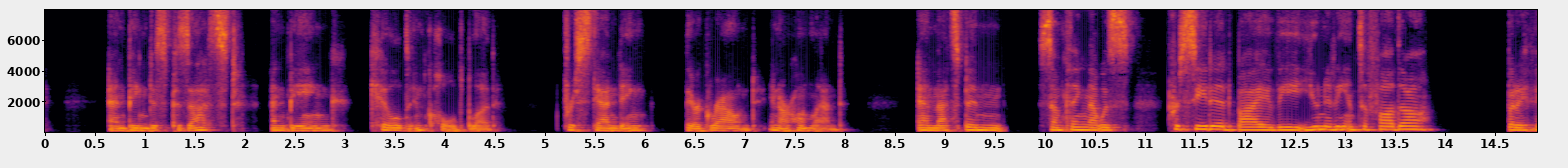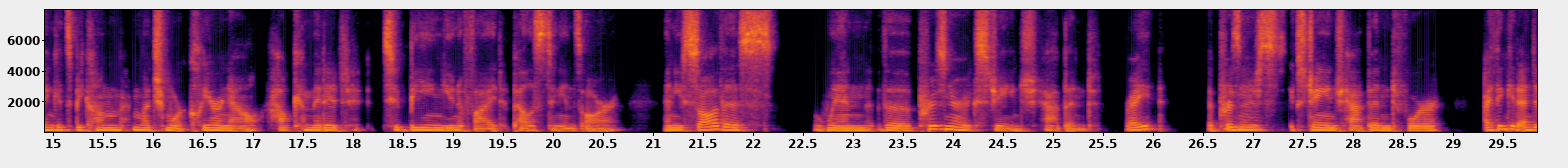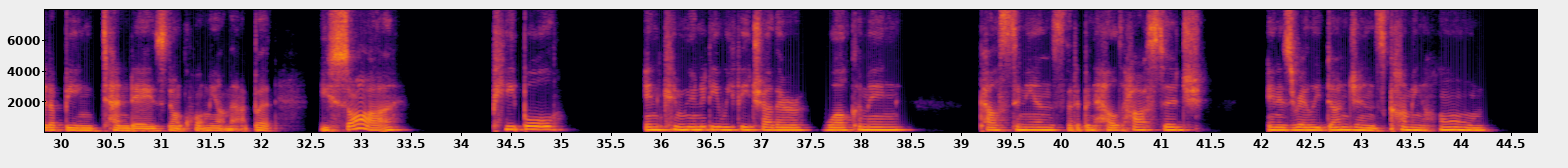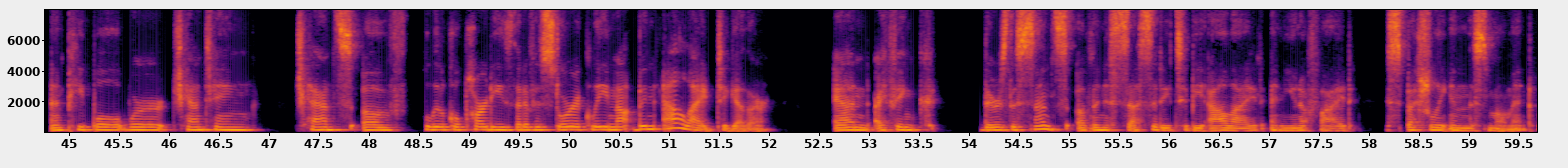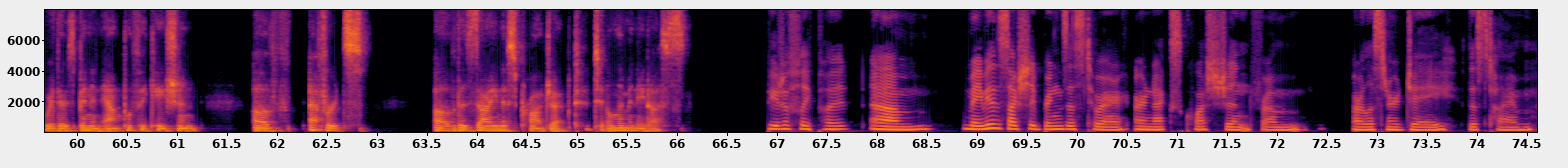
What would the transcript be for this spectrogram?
and being dispossessed and being killed in cold blood for standing their ground in our homeland. And that's been something that was preceded by the Unity Intifada But I think it's become much more clear now how committed to being unified Palestinians are. And you saw this when the prisoner exchange happened, right? The prisoners mm-hmm. exchange happened for, I think it ended up being 10 days. Don't quote me on that. But you saw people in community with each other, welcoming Palestinians that had been held hostage in Israeli dungeons coming home. And people were chanting chants of political parties that have historically not been allied together. And I think there's the sense of the necessity to be allied and unified, especially in this moment where there's been an amplification of efforts of the Zionist project to eliminate us. Beautifully put. Um, maybe this actually brings us to our, our next question from our listener, Jay, this time.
